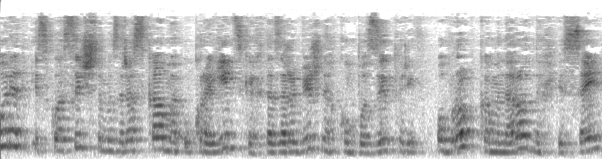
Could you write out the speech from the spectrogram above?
Поряд із класичними зразками українських та зарубіжних композиторів, обробками народних пісень,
